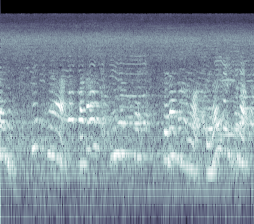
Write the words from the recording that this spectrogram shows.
ピッチャー高橋慎之介背番号010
